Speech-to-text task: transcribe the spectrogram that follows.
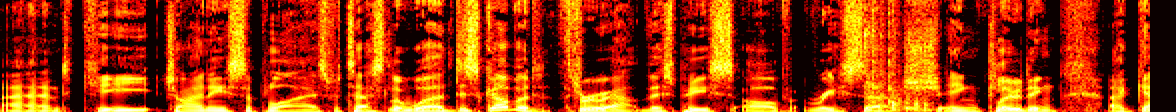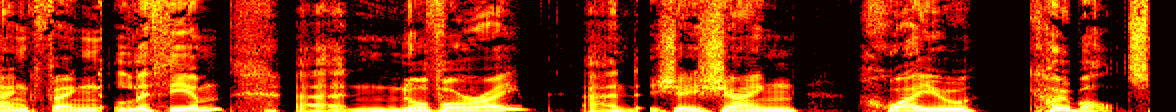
and key Chinese suppliers for Tesla were discovered throughout this piece of research, including uh, Ganfeng Lithium, uh, Novore, and Zhejiang Huayou Cobalt.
